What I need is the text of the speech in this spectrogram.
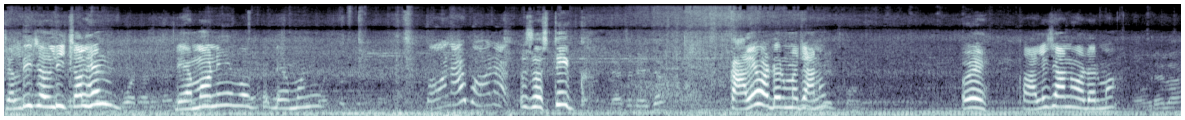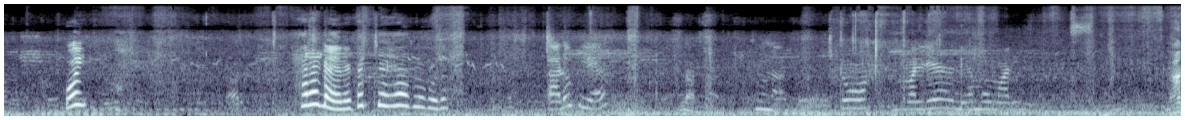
જલ્દી જલ્દી ચાલ હેન ડેમો નહીં ડેમો નહીં પવન આ પવન આ સ્વસ્તિક કાલે ઓર્ડરમાં જાનું ઓય કાલે જાનું ઓર્ડરમાં ઓય અરે ડાયરેક્ટ જ છે યાર લોકો તો કાઢું ક્લિયર તો મળીએ ડેમો મારી ના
